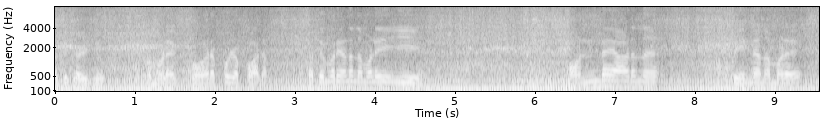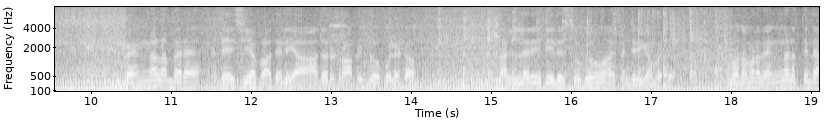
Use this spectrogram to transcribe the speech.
അത് കഴിഞ്ഞു. നമ്മളെ കോരപ്പുഴ പാലം. സത്യം പറയുകയാണെങ്കിൽ നമ്മൾ ഈ കൊണ്ടയാടുന്ന് പിന്നെ നമ്മൾ വെങ്ങളം വരെ ദേശീയപാതയിൽ യാതൊരു ട്രാഫിക് ബ്ലോക്കും ഇല്ല നല്ല രീതിയിൽ സുഗമമായി സഞ്ചരിക്കാൻ പറ്റും. അപ്പോൾ നമ്മുടെ വെങ്ങളത്തിന്റെ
